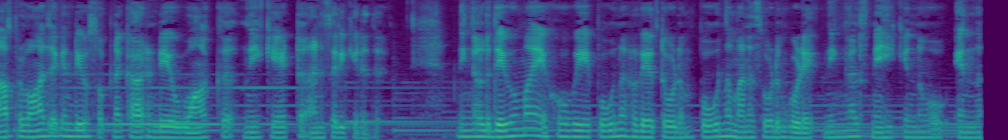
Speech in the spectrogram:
ആ പ്രവാചകന്റെയോ സ്വപ്നക്കാരന്റെയോ വാക്ക് നീ കേട്ട് അനുസരിക്കരുത്. നിങ്ങളുടെ ദൈവമായ യഹോവയെ പൂർണ ഹൃദയത്തോടും പൂർണ മനസ്സോടും കൂടെ നിങ്ങൾ സ്നേഹിക്കുന്നുവോ എന്ന്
